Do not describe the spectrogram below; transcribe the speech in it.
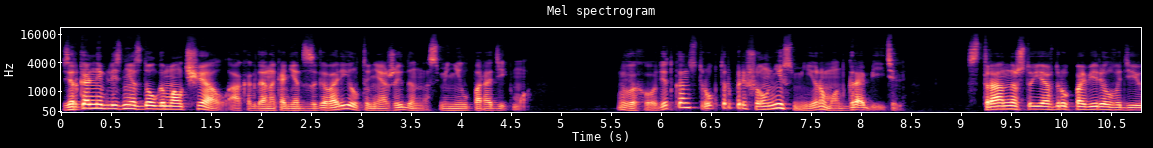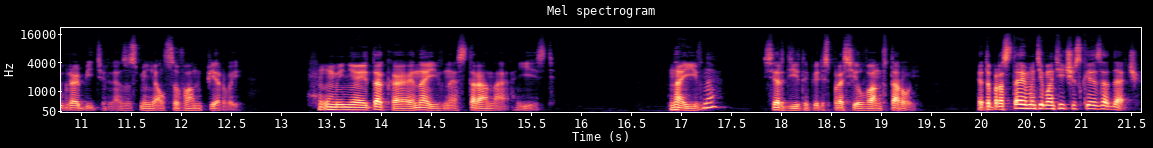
Зеркальный близнец долго молчал, а когда наконец заговорил, то неожиданно сменил парадигму. Выходит, конструктор пришел не с миром, он грабитель. Странно, что я вдруг поверил в идею грабителя, засмеялся Ван Первый. У меня и такая наивная сторона есть. Наивная? Сердито переспросил Ван Второй. Это простая математическая задача.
